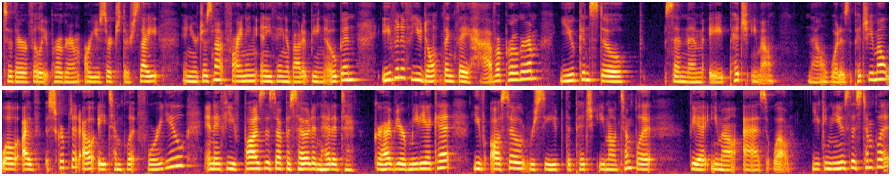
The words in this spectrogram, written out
to their affiliate program or you search their site and you're just not finding anything about it being open, even if you don't think they have a program, you can still send them a pitch email. Now, what is a pitch email? Well, I've scripted out a template for you. And if you've paused this episode and headed to grab your media kit, you've also received the pitch email template via email as well. You can use this template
